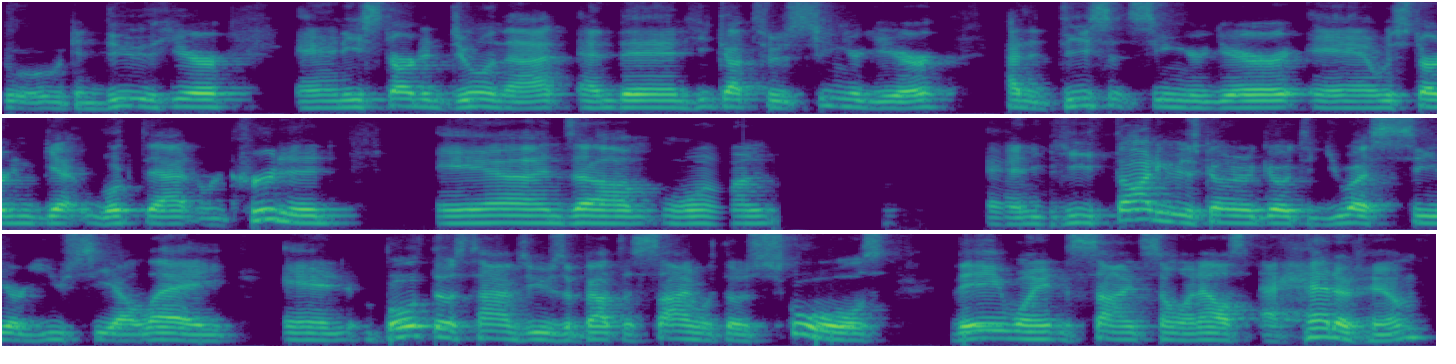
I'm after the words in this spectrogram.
what we can do here." And he started doing that. And then he got to his senior year, had a decent senior year, and was starting to get looked at and recruited. And um, one, and he thought he was going to go to USC or UCLA. And both those times he was about to sign with those schools, they went and signed someone else ahead of him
